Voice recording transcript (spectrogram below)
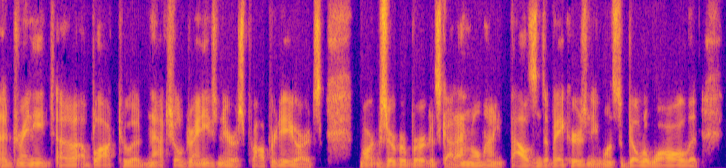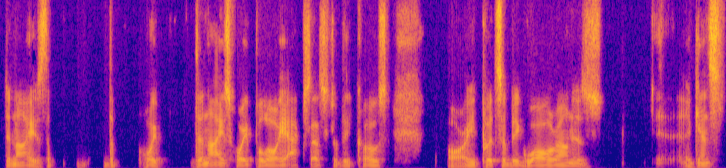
a drainage, uh, a block to a natural drainage near his property, or it's Mark Zuckerberg. It's got I don't know how many thousands of acres, and he wants to build a wall that denies the the hoi, denies hoi polloi access to the coast, or he puts a big wall around his against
